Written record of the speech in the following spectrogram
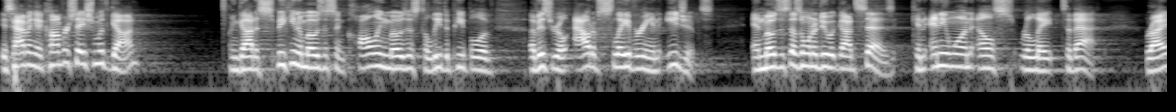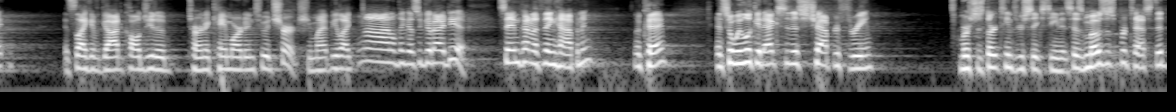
is having a conversation with God, and God is speaking to Moses and calling Moses to lead the people of, of Israel out of slavery in Egypt. And Moses doesn't want to do what God says. Can anyone else relate to that, right? It's like if God called you to turn a Kmart into a church. You might be like, no, I don't think that's a good idea. Same kind of thing happening, okay? And so we look at Exodus chapter 3, verses 13 through 16. It says, Moses protested,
